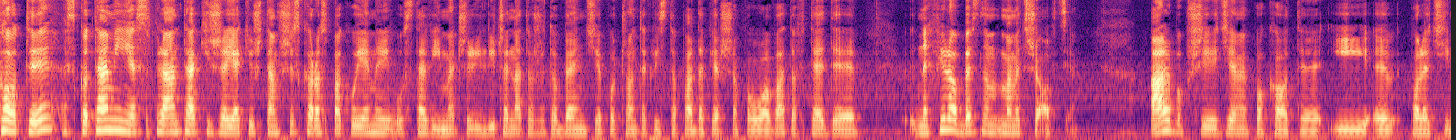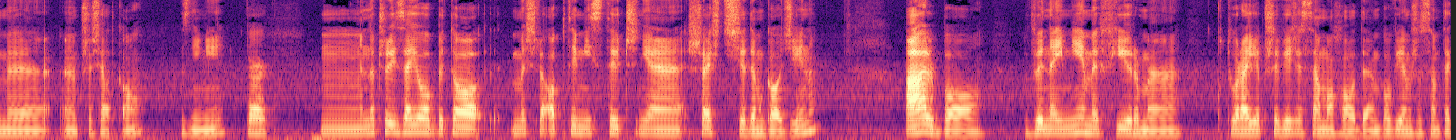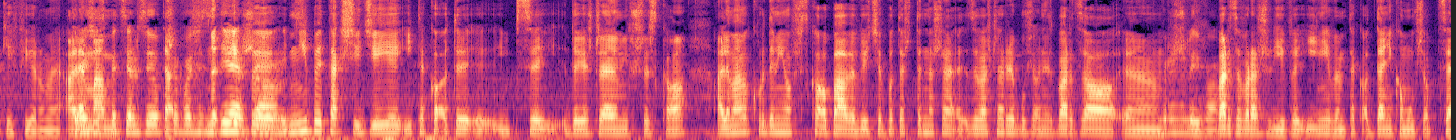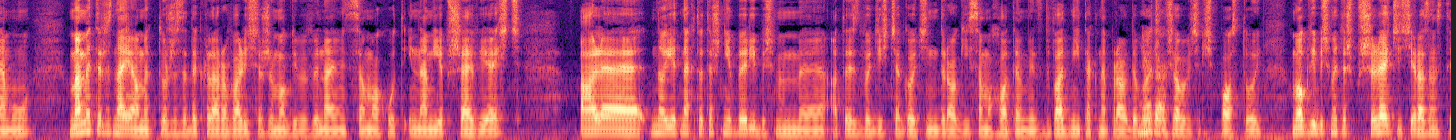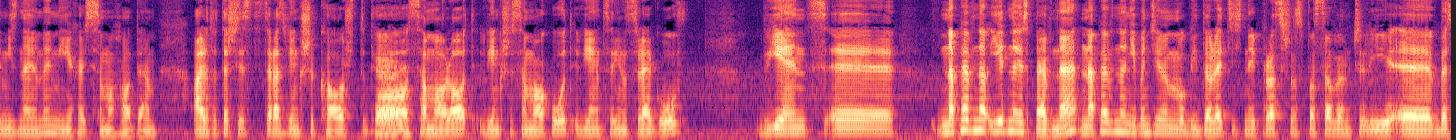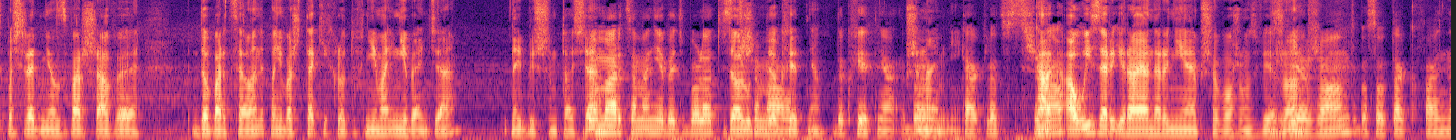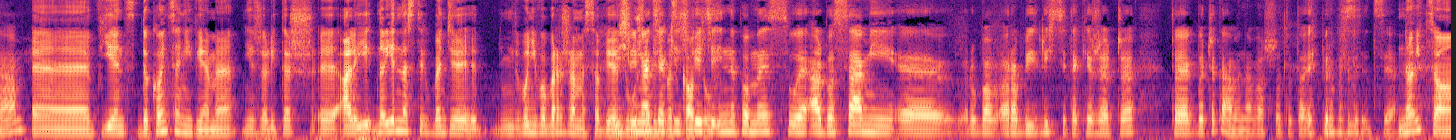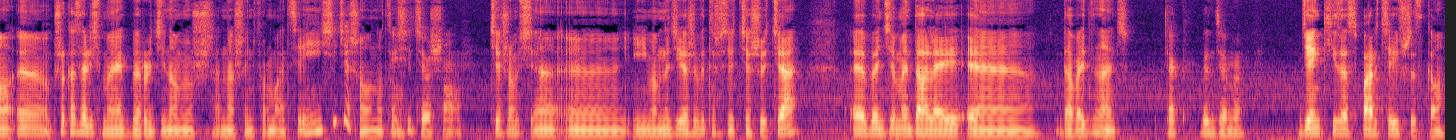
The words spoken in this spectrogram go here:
Koty. Z kotami jest plan taki, że jak już tam wszystko rozpakujemy i ustawimy, czyli liczę na to, że to będzie początek listopada, pierwsza połowa, to wtedy na chwilę obecną mamy trzy opcje. Albo przyjedziemy po koty i y, polecimy y, przesiadką z nimi, Tak. Mm, No, czyli zajęłoby to, myślę, optymistycznie 6-7 godzin. Albo wynajmiemy firmę, która je przewiezie samochodem, bo wiem, że są takie firmy, ale mam. się specjalizują w tak. przewozie No, zwierząt. jakby, niby tak się dzieje i te koty i psy dojeżdżają i wszystko, ale mamy kurde mimo wszystko obawy, wiecie, bo też ten nasze, zwłaszcza rybuś, on jest bardzo. ym, Wrażliwa. bardzo wrażliwy i nie wiem, tak oddanie komuś obcemu. Mamy też znajomych, którzy zadeklarowali się, że mogliby wynająć samochód i nam je przewieźć, ale no jednak to też nie bylibyśmy my, a to jest 20 godzin drogi samochodem, więc dwa dni tak naprawdę, bo No tak. musiałby być jakiś postój. Moglibyśmy też przylecieć i razem z tymi znajomymi jechać samochodem, ale to też jest coraz większy koszt, bo Tak. samolot, większy samochód, więcej noclegów, więc yy, na pewno jedno jest pewne, na pewno nie będziemy mogli dolecieć najprostszym sposobem, czyli yy, bezpośrednio z Warszawy do Barcelony, ponieważ takich lotów nie ma i nie będzie w najbliższym czasie. Do marca ma nie być, bo lot Do, wstrzymał. do kwietnia. Do kwietnia. bo- Przynajmniej. tak, lot wstrzymał. Tak, a Wizz Air i Ryanair nie przewożą zwierząt. zwierząt, bo są tak fajne. E, więc do końca nie wiemy, jeżeli też, e, ale no jedna z tych będzie, bo nie wyobrażamy sobie Jeśli dłużej macie jakieś, wiecie, inne pomysły, albo sami e, robo, robiliście takie rzeczy, to jakby czekamy na wasze tutaj propozycje. No i co? E, przekazaliśmy jakby rodzinom już nasze informacje i się cieszą. No co? I się cieszą. Cieszą się e, i mam nadzieję, że wy też się cieszycie. E, będziemy dalej e, dawać znać. Tak, będziemy. Dzięki za wsparcie i wszystko.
